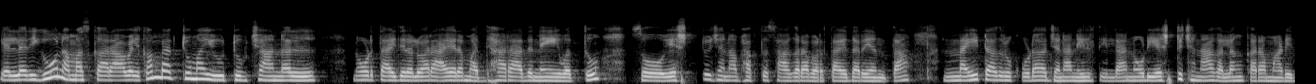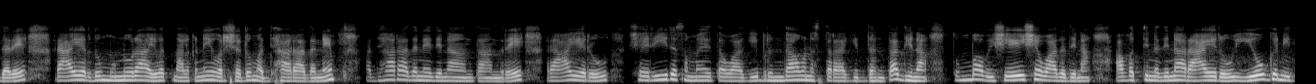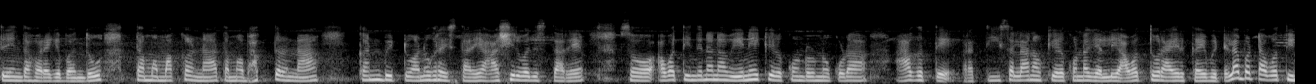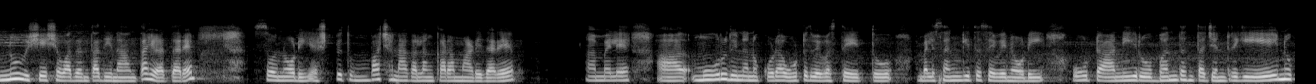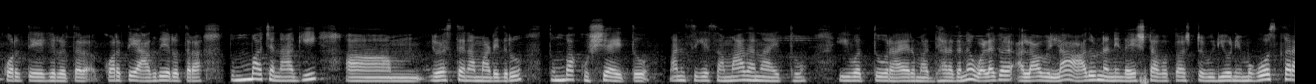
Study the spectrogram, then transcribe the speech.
ಎಲ್ಲರಿಗೂ ನಮಸ್ಕಾರ. Welcome back to my YouTube channel ನೋಡ್ತಾ ಇದ್ದೀರಲ್ವ, ರಾಯರ ಮಧ್ಯಾರಾಧನೆ ಇವತ್ತು. ಸೊ ಎಷ್ಟು ಜನ ಭಕ್ತ ಸಾಗರ ಬರ್ತಾ ಇದ್ದಾರೆ ಅಂತ. ನೈಟ್ ಆದರೂ ಕೂಡ ಜನ ನಿಲ್ತಿಲ್ಲ. ನೋಡಿ, ಎಷ್ಟು ಚೆನ್ನಾಗಿ ಅಲಂಕಾರ ಮಾಡಿದ್ದಾರೆ. ರಾಯರದು ಮುನ್ನೂರ ಐವತ್ನಾಲ್ಕನೇ ವರ್ಷದ ಮಧ್ಯಾರಾಧನೆ. ಮಧ್ಯಾರಾಧನೆ ದಿನ ಅಂತ ಅಂದರೆ, ರಾಯರು ಶರೀರ ಸಮೇತವಾಗಿ ಬೃಂದಾವನಸ್ಥರಾಗಿದ್ದಂಥ ದಿನ. ತುಂಬ ವಿಶೇಷವಾದ ದಿನ. ಅವತ್ತಿನ ದಿನ ರಾಯರು ಯೋಗ ನಿದ್ರೆಯಿಂದ ಹೊರಗೆ ಬಂದು ತಮ್ಮ ಮಕ್ಕಳನ್ನ, ತಮ್ಮ ಭಕ್ತರನ್ನ ಕಣ್ಬಿಟ್ಟು ಅನುಗ್ರಹಿಸ್ತಾರೆ, ಆಶೀರ್ವದಿಸ್ತಾರೆ. ಸೊ ಅವತ್ತಿನ ದಿನ ನಾವು ಏನೇ ಕೇಳ್ಕೊಂಡ್ರೂ ಕೂಡ ಆಗುತ್ತೆ. ಪ್ರತಿ ಸಲ ನಾವು ಕೇಳ್ಕೊಂಡಾಗ ಎಲ್ಲಿ ಯಾವತ್ತೂ ರಾಯರು ಕೈ ಬಿಟ್ಟಿಲ್ಲ, ಬಟ್ ಅವತ್ತು ಇನ್ನೂ ವಿಶೇಷವಾದಂಥ ದಿನ ಅಂತ ಹೇಳ್ತಾರೆ. ಸೊ ನೋಡಿ, ಎಷ್ಟು ತುಂಬ ಚೆನ್ನಾಗಿ ಅಲಂಕಾರ ಮಾಡಿದ್ದಾರೆ. ಆಮೇಲೆ ಮೂರು ದಿನವೂ ಕೂಡ ಊಟದ ವ್ಯವಸ್ಥೆ ಇತ್ತು. ಆಮೇಲೆ ಸಂಗೀತ ಸೇವೆ ನೋಡಿ, ಊಟ, ನೀರು ಬಂದಂಥ ಜನರಿಗೆ ಏನು ಕೊರತೆ ಆಗಿರೋ ಥರ ಕೊರತೆ ಆಗದೇ ಇರೋ ಥರ ತುಂಬ ಚೆನ್ನಾಗಿ ವ್ಯವಸ್ಥೆನ ಮಾಡಿದರು. ತುಂಬ ಖುಷಿಯಾಯಿತು ಮನಸ್ಸಿಗೆ ಸಮಾಧಾನ ಆಯಿತು. ಇವತ್ತು ರಾಯರ ಮಧ್ಯಾಹ್ನದನ್ನ ಒಳಗೆ ಅಲಾವ್ ಇಲ್ಲ, ಆದರೂ ನನ್ನಿಂದ ಎಷ್ಟಾಗುತ್ತೋ ಅಷ್ಟು ವಿಡಿಯೋ ನಿಮಗೋಸ್ಕರ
